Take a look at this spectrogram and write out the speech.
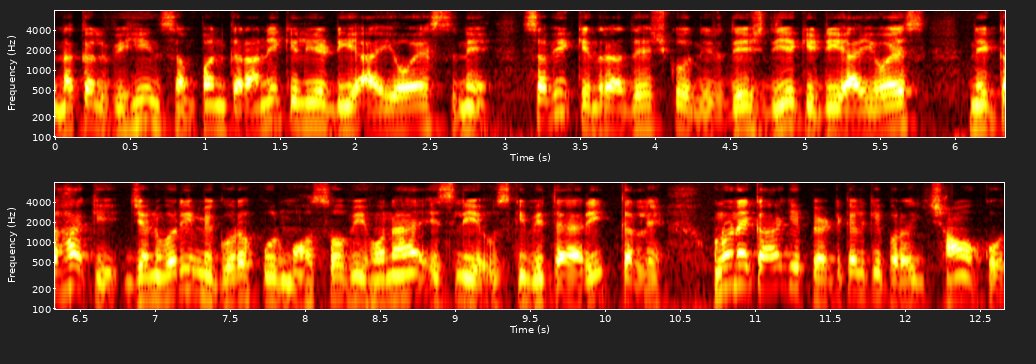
नकल विहीन संपन्न कराने के लिए डीआईओएस ने सभी केंद्र अध्यक्ष को निर्देश दिए कि डीआईओएस ने कहा कि जनवरी में गोरखपुर महोत्सव भी होना है, इसलिए उसकी भी तैयारी कर लें। उन्होंने कहा कि प्रैक्टिकल की परीक्षाओं को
